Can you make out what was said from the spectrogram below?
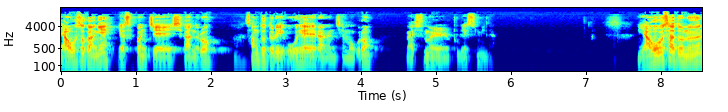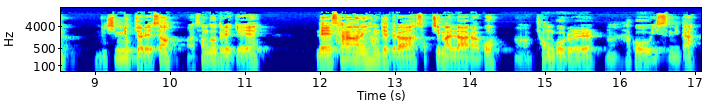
야호서 강의 여섯 번째 시간으로 성도들의 오해라는 제목으로 말씀을 보겠습니다. 야호 사도는 16절에서 성도들에게 내 사랑하는 형제들아 속지 말라라고 경고를 하고 있습니다.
